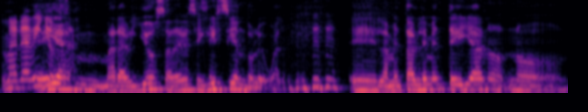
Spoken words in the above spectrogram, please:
Maravillosa. Ella es maravillosa, debe seguir siéndolo igual. Eh, lamentablemente ella no, no,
